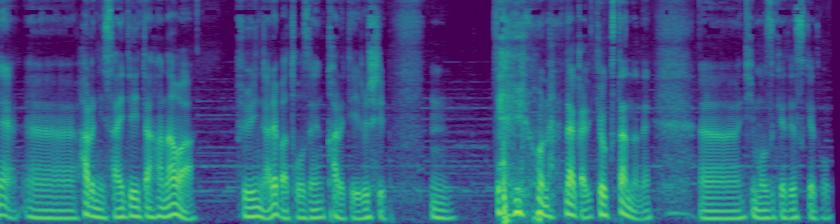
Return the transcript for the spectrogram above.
ねえー、春に咲いていた花は冬になれば当然枯れているし、うん、っていうようななんか極端なね、うん、紐付けですけど。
